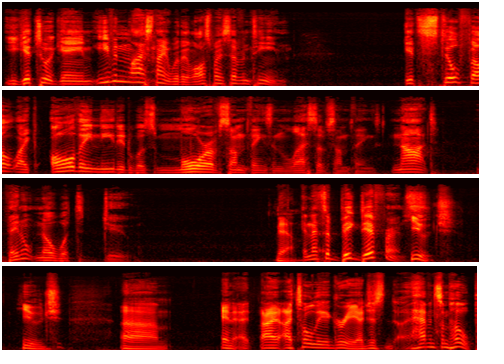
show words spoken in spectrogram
you get to a game, even last night where they lost by 17, it still felt like all they needed was more of some things and less of some things. Not, they don't know what to do. Yeah. And that's a big difference. huge, huge. Um, and I, I totally agree. I just having some hope,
